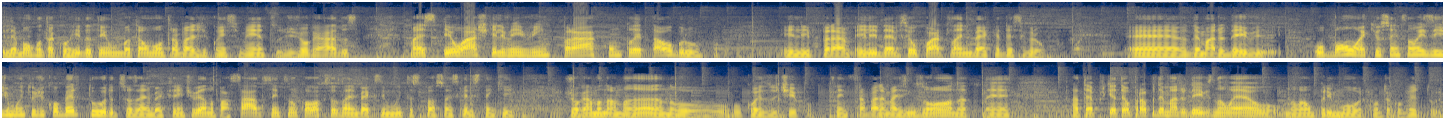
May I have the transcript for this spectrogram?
ele é bom contra a corrida, tem um, até um bom trabalho de conhecimento de jogadas. Mas eu acho que ele vem vir pra completar o grupo. Ele, pra, ele deve ser o quarto linebacker desse grupo. É, o Demario Davis. O bom é que o Saints não exige muito de cobertura dos seus linebackers. A gente vê ano passado, o Saints não coloca seus linebackers em muitas situações que eles têm que jogar mano a mano, ou coisa do tipo. O Saints trabalha mais em zona, né? Até porque até o próprio Demario Davis não é, o, não é um primor contra a cobertura.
